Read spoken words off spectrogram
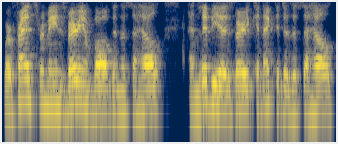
where France remains very involved in the Sahel and Libya is very connected to the Sahel.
